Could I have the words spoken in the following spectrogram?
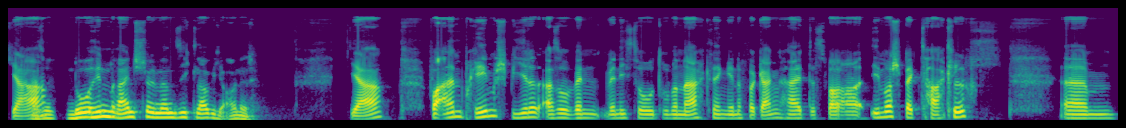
Ja. Also nur hinten reinstellen werden sie sich, glaube ich, auch nicht. ja. Vor allem Bremen-Spiel, also wenn, wenn ich so drüber nachdenke in der Vergangenheit, das war immer Spektakel. Ähm,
